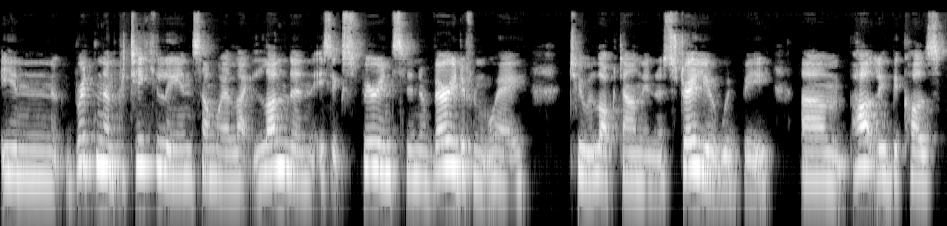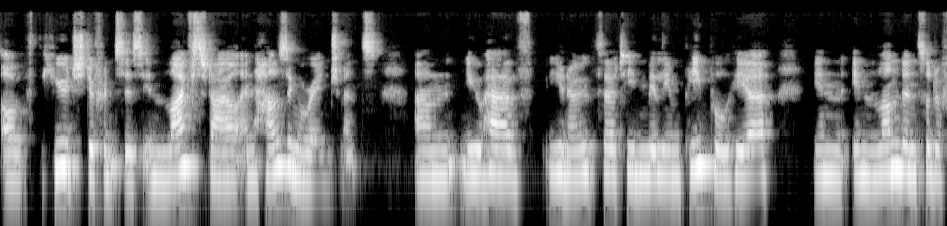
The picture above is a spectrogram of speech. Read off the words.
in Britain and particularly in somewhere like London is experienced in a very different way to a lockdown in Australia would be, um, partly because of huge differences in lifestyle and housing arrangements. Um, you have, you know, 13 million people here in in London, sort of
